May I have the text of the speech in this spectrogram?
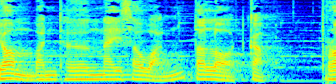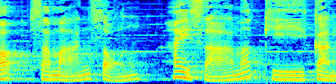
ย่อมบันเทิงในสวรรค์ตลอดกับ เพราะสมานสงให้สามัคคีกัน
